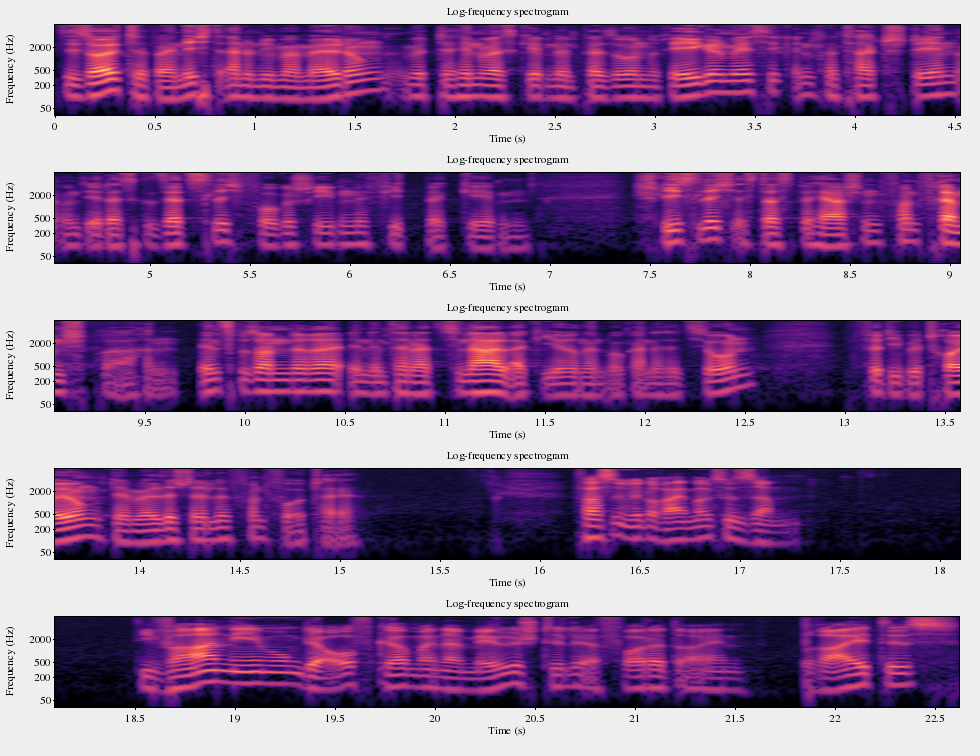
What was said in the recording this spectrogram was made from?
Sie sollte bei nicht anonymer Meldung mit der hinweisgebenden Person regelmäßig in Kontakt stehen und ihr das gesetzlich vorgeschriebene Feedback geben Schließlich ist das Beherrschen von Fremdsprachen, insbesondere in international agierenden Organisationen, für die Betreuung der Meldestelle von Vorteil. Fassen wir noch einmal zusammen. Die Wahrnehmung der Aufgaben einer Meldestelle erfordert ein breites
